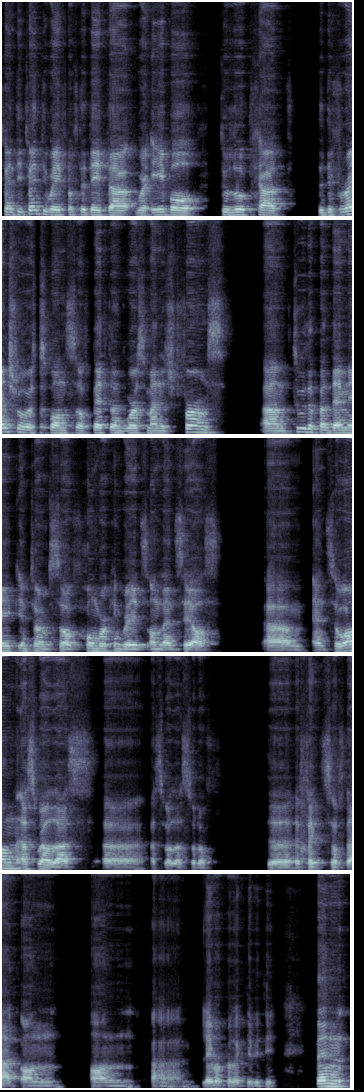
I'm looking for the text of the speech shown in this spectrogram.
2020 wave of the data, we're able to look at the differential response of better and worse managed firms um, to the pandemic in terms of home working rates, online sales, um, and so on, as well as uh, as well as sort of the effects of that on on uh, labor productivity. Then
